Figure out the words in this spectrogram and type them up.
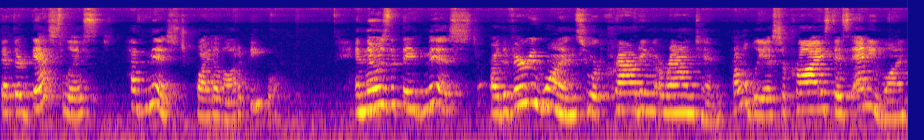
that their guest list have missed quite a lot of people. And those that they've missed are the very ones who are crowding around him, probably as surprised as anyone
